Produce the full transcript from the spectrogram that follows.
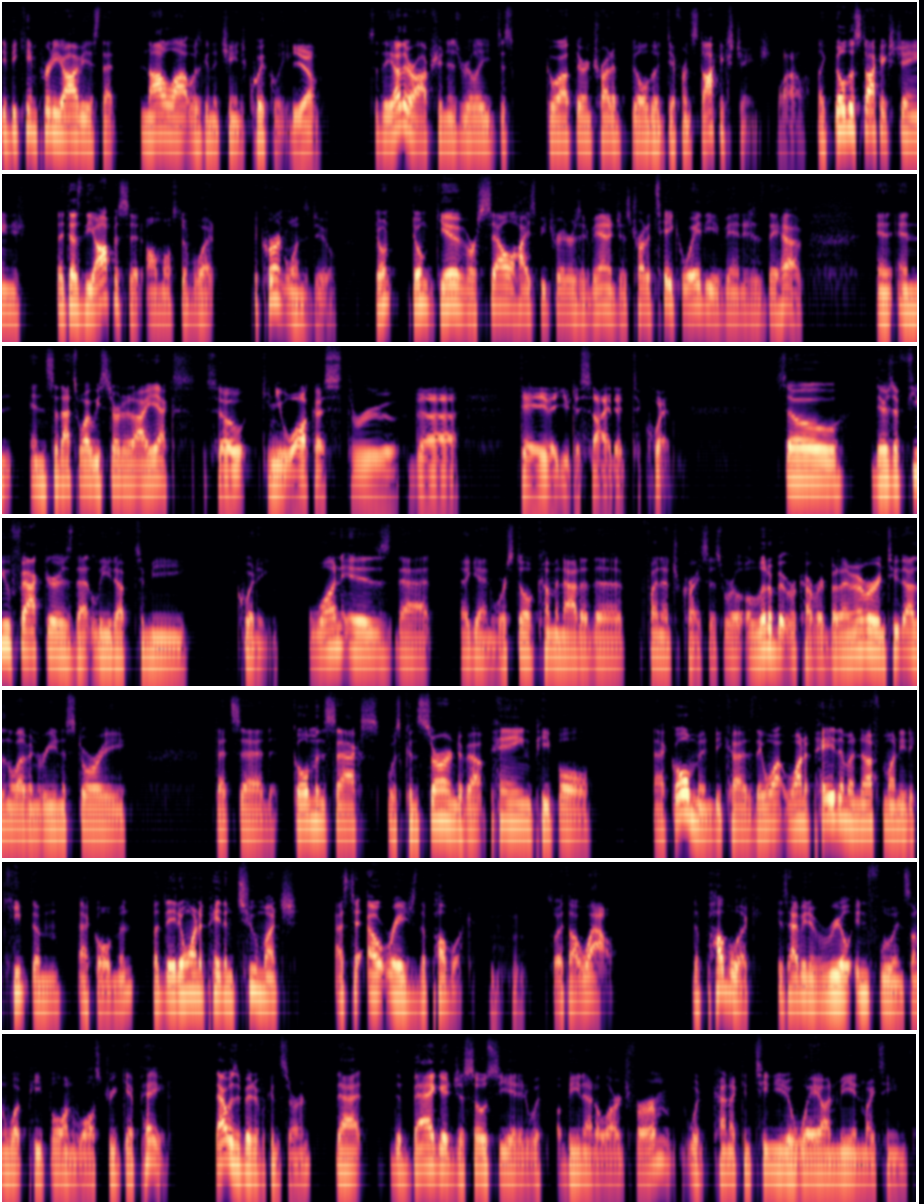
it became pretty obvious that not a lot was going to change quickly. Yeah. So the other option is really just go out there and try to build a different stock exchange. Wow. Like, build a stock exchange that does the opposite almost of what the current ones do. Don't don't give or sell high speed traders advantages. Try to take away the advantages they have. And and and so that's why we started IEX. So, can you walk us through the day that you decided to quit? So there's a few factors that lead up to me quitting. One is that again, we're still coming out of the financial crisis. We're a little bit recovered, but I remember in 2011 reading a story that said Goldman Sachs was concerned about paying people at Goldman because they want want to pay them enough money to keep them at Goldman, but they don't want to pay them too much as to outrage the public. Mhm. So I thought, wow, the public is having a real influence on what people on Wall Street get paid. That was a bit of a concern that the baggage associated with being at a large firm would kind of continue to weigh on me and my team.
